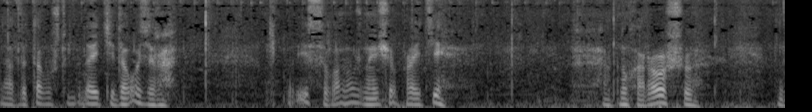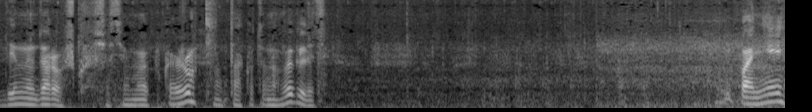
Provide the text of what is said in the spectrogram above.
Да, для того, чтобы дойти до озера Кипарисова, нужно еще пройти одну хорошую длинную дорожку. Сейчас я вам ее покажу. Вот так вот она выглядит. И по ней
